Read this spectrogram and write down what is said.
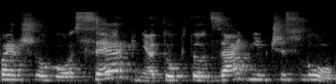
1 серпня, тобто заднім числом.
